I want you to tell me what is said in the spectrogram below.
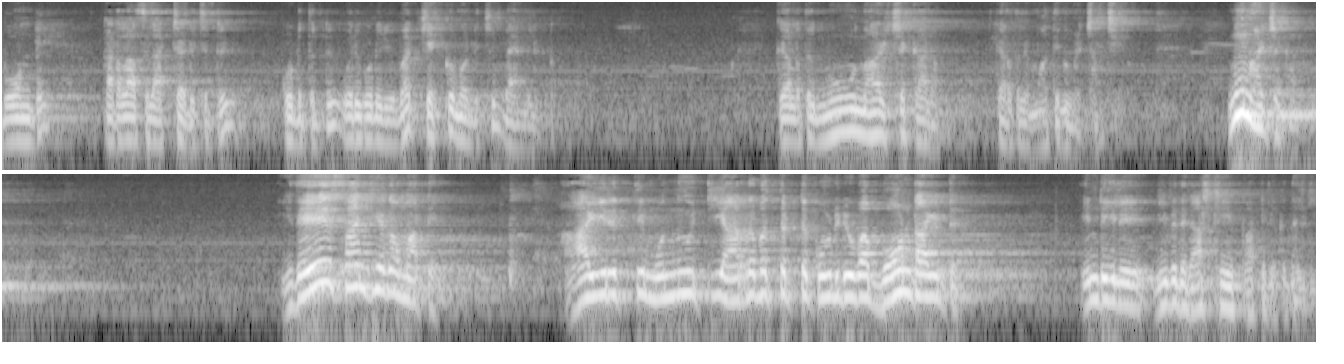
ബോണ്ട് കടലാസിൽ അച്ചടിച്ചിട്ട് കൊടുത്തിട്ട് ഒരു കോടി രൂപ ചെക്ക് മേടിച്ച് ബാങ്കിലിട്ടു. കേരളത്തിൽ മൂന്നാഴ്ചക്കാലം കേരളത്തിലെ മാധ്യമങ്ങൾ ചർച്ച ചെയ്തു. മൂന്നാഴ്ചക്കാലം. ഇതേ സാന്റിയാഗോ മാർട്ടിൻ ആയിരത്തി മുന്നൂറ്റി അറുപത്തെട്ട് കോടി രൂപ ബോണ്ടായിട്ട് ഇന്ത്യയിലെ വിവിധ രാഷ്ട്രീയ പാർട്ടികൾക്ക് നൽകി.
